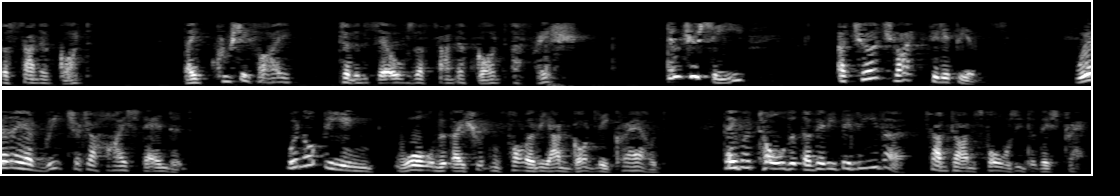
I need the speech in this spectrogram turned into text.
the Son of God. They crucify to themselves the Son of God afresh. Don't you see? A church like Philippians, where they had reached such a high standard, were not being warned that they shouldn't follow the ungodly crowd. They were told that the very believer sometimes falls into this trap,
